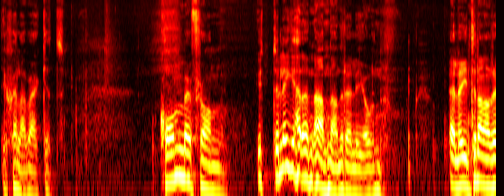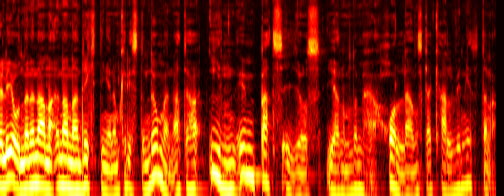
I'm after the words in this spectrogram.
i själva verket kommer från ytterligare en annan religion. Eller inte en annan religion, men en annan, en annan riktning inom kristendomen. Att det har inympats i oss genom de här holländska kalvinisterna.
